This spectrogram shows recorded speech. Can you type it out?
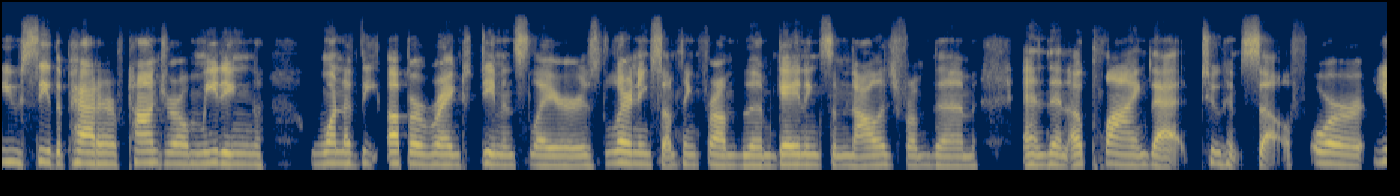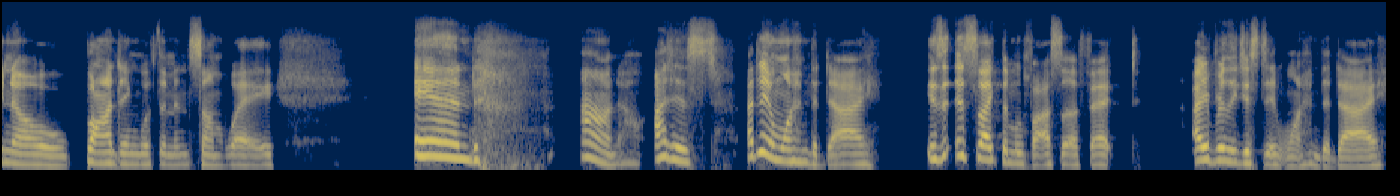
you see the pattern of tanjiro meeting one of the upper ranked demon slayers learning something from them gaining some knowledge from them and then applying that to himself or you know bonding with them in some way. And i don't know i just i didn't want him to die. It's, it's like the mufasa effect. I really just didn't want him to die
